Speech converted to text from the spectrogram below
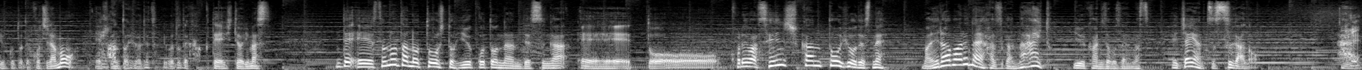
いうことでこちらもファン投票でということで確定しておりますで、えーその他の投手ということなんですが、えーっとこれは選手間投票ですね、まあ、選ばれないはずがないという感じでございます。えージャイアンツ菅野、はい。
